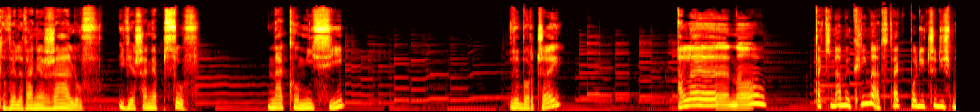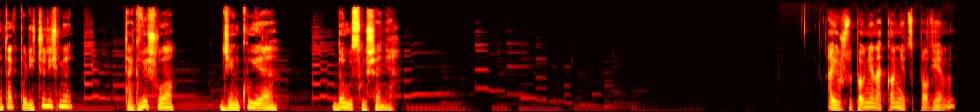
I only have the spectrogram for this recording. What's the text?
do wylewania żalów i wieszania psów na komisji wyborczej. Ale no, taki mamy klimat, tak? Policzyliśmy, tak? Policzyliśmy. Tak wyszło. Dziękuję. Do usłyszenia. A już zupełnie na koniec powiem,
